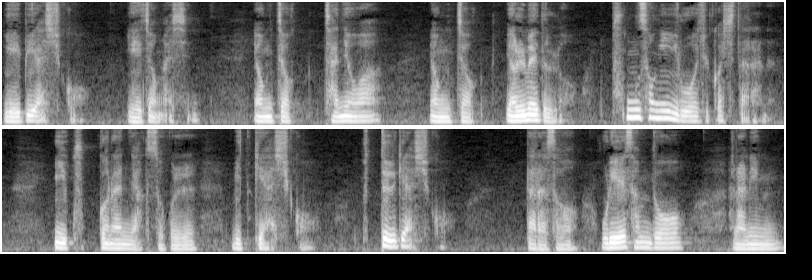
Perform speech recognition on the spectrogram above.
예비하시고 예정하신 영적 자녀와 영적 열매들로 풍성이 이루어질 것이다라는 이 굳건한 약속을 믿게 하시고 붙들게 하시고 따라서 우리의 삶도 하나님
